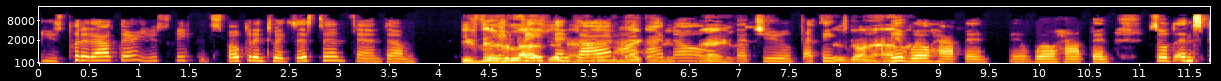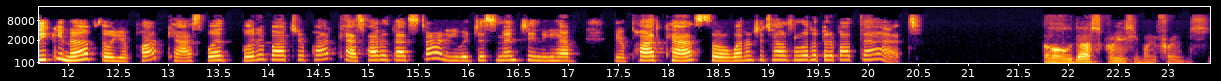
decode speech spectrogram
you put it out there, you speak spoke it into existence, and um, You your visualized faith it in and, God, and I, make I and know hey, that you, I think it's gonna happen it will happen. It will happen. So, and speaking of though, your podcast, what what about your podcast? How did that start? You were just mentioning you have your podcast, so why don't you tell us a little bit about that? Oh, that's crazy, my friends.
